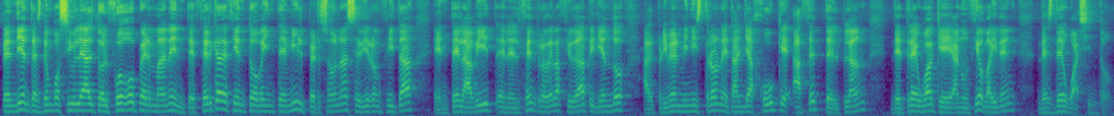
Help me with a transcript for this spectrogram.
pendientes de un posible alto el fuego permanente. Cerca de 120.000 personas se dieron cita en Tel Aviv, en el centro de la ciudad, pidiendo al primer ministro Netanyahu que acepte el plan de tregua que anunció Biden desde Washington.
